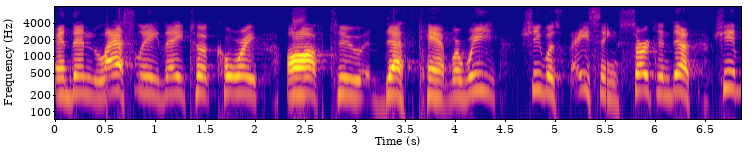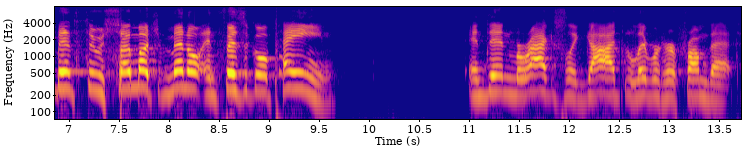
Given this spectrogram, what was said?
And then lastly, they took Corrie off to death camp where we, she was facing certain death. She had been through so much mental and physical pain. And then miraculously, God delivered her from that.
